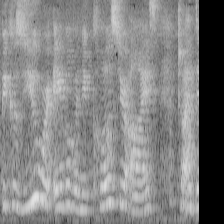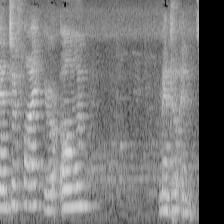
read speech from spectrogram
because you were able, when you closed your eyes, to identify your own mental image.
